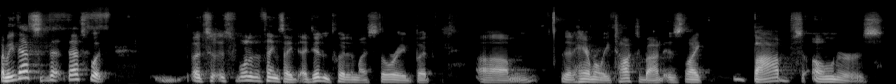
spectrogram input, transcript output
I mean, that's that, that's what it's, it's one of the things I, I didn't put in my story, but um, that Hammerle talked about is like Bob's owners.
